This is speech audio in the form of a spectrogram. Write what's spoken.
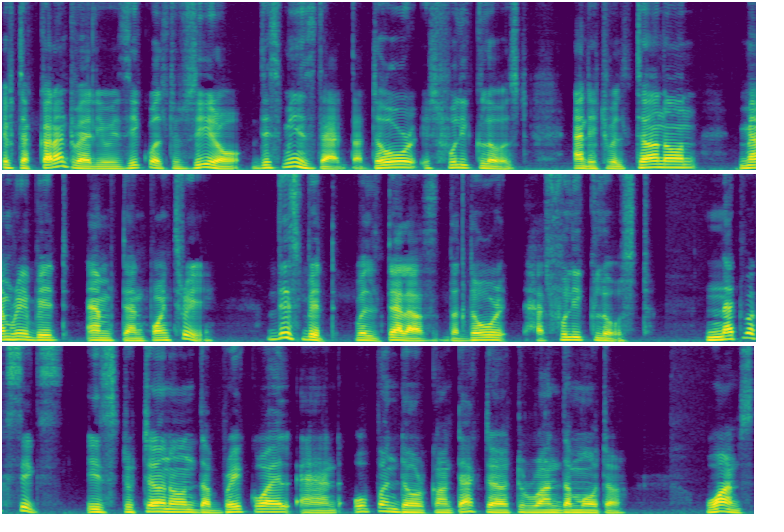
If the current value is equal to 0, this means that the door is fully closed and it will turn on memory bit M10.3. This bit will tell us the door has fully closed. Network 6 is to turn on the brake coil and open door contactor to run the motor. Once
